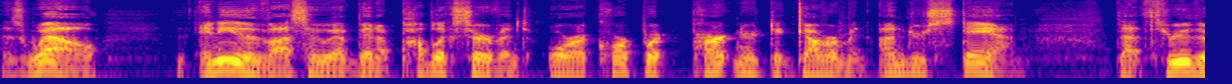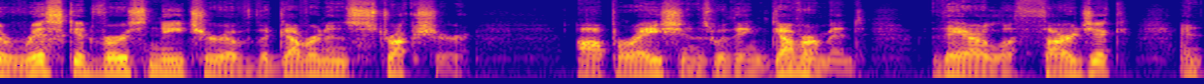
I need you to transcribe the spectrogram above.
As well, any of us who have been a public servant or a corporate partner to government understand that through the risk adverse nature of the governance structure operations within government, they are lethargic and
